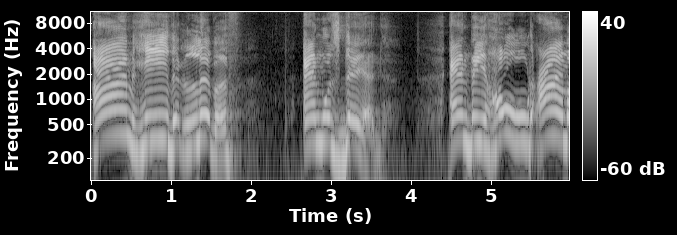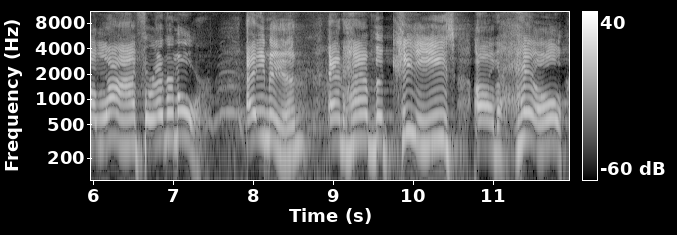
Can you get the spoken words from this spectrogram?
I'm he that liveth and was dead. And behold, I am alive forevermore. Amen. And have the keys of hell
